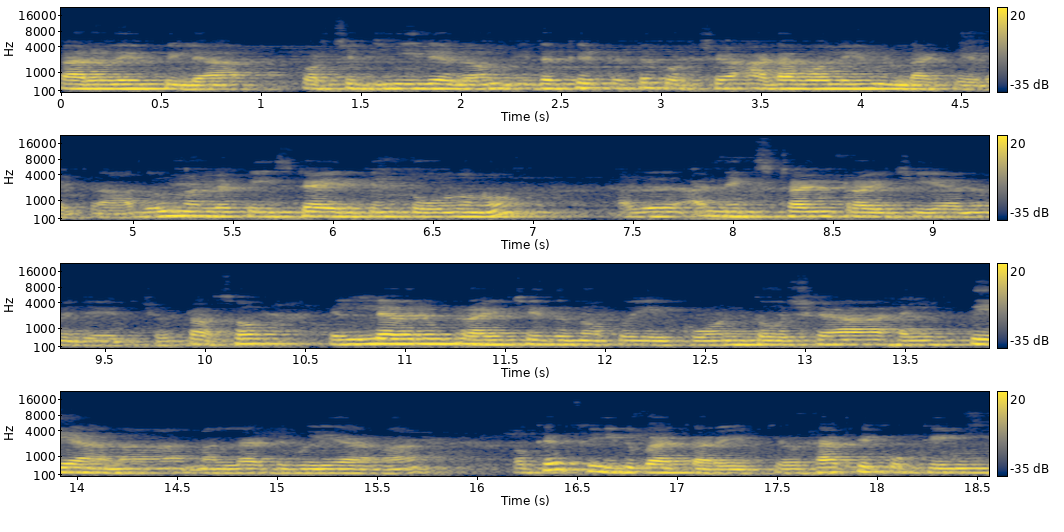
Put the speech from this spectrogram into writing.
കറിവേപ്പില കുറച്ച് ജീരകം ഇതൊക്കെ ഇട്ടിട്ട് കുറച്ച് അട പോലെയും ഉണ്ടാക്കിയെടുക്കുക. അതും നല്ല ടേസ്റ്റ് ആയിരിക്കും തോന്നുന്നു. അത് നെക്സ്റ്റ് ടൈം ട്രൈ ചെയ്യാമെന്ന് വിചാരിച്ചു കേട്ടോ സോ എല്ലാവരും ട്രൈ ചെയ്ത് നോക്കൂ. ഈ കോൺ ദോശ ഹെൽത്തിയാണ് നല്ല അടിപൊളിയാണ്. ഓക്കെ ഫീഡ്ബാക്ക് അറിയിക്കൂ. Happy cooking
